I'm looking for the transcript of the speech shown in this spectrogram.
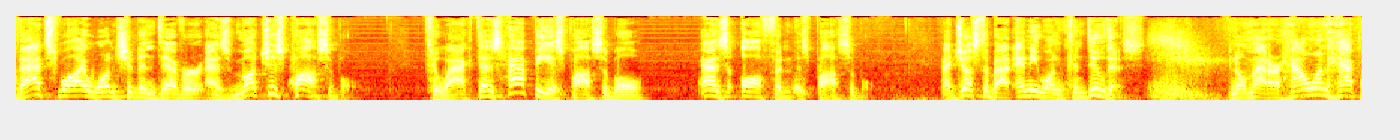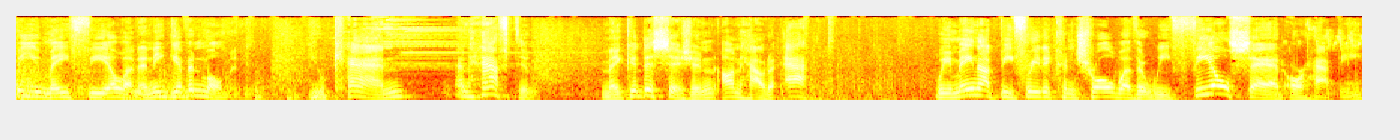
That's why one should endeavor as much as possible to act as happy as possible, as often as possible. And just about anyone can do this. No matter how unhappy you may feel at any given moment, you can and have to make a decision on how to act. We may not be free to control whether we feel sad or happy,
